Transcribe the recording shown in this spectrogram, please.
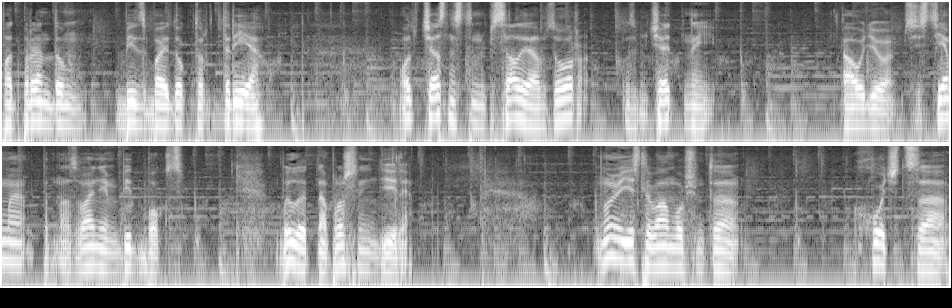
под брендом Beats by Dr. Dre. Вот, в частности, написал я обзор замечательной аудиосистемы под названием Beatbox. Было это на прошлой неделе. Ну и если вам, в общем-то, хочется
